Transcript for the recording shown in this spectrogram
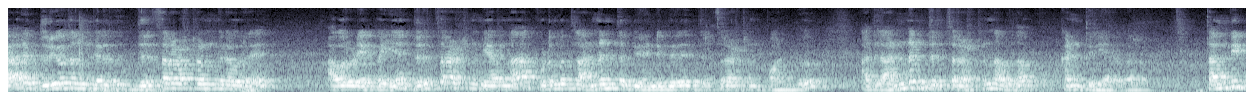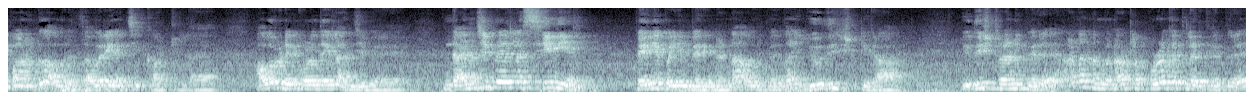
யார் துரியோதனங்கிறது திருத்தராஷ்டிரங்கிற ஒரு அவருடைய பையன் திருத்தராஷ்டன் யாருன்னா குடும்பத்தில் அண்ணன் தம்பி ரெண்டு பேர் திருத்தராஷ்டிரன் பாண்டு. அதில் அண்ணன் திருத்தராஷ்டன் அவர் தான் கண் தெரியாதவர். தம்பி பாண்டு அவர் தவறியாச்சு காட்டல. அவருடைய குழந்தைகள் அஞ்சு பேர். இந்த அஞ்சு பேர்ல சீனியர் பெரிய பையன் பேர் என்னன்னா அவர் பேர் தான் யுதிஷ்டிரா. யுதிஷ்டிரான்னு பேரு. ஆனா நம்ம நாட்டில் புழக்கத்தில் இருக்கிற பேரு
